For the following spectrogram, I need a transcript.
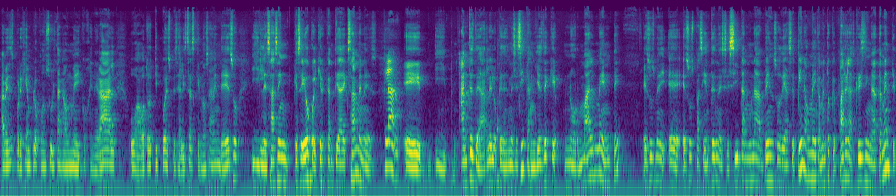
A veces, por ejemplo, consultan a un médico general o a otro tipo de especialistas que no saben de eso y les hacen, qué sé yo, cualquier cantidad de exámenes. Claro. Eh, y antes de darle lo que necesitan. Y es de que normalmente esos, eh, esos pacientes necesitan una benzodiazepina, un medicamento que pare las crisis inmediatamente.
